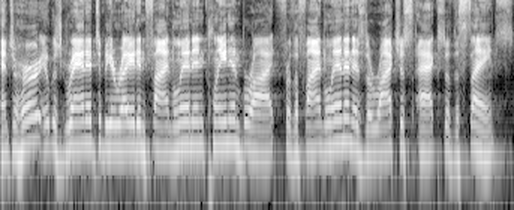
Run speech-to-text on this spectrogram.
And to her it was granted to be arrayed in fine linen, clean and bright, for the fine linen is the righteous acts of the saints.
